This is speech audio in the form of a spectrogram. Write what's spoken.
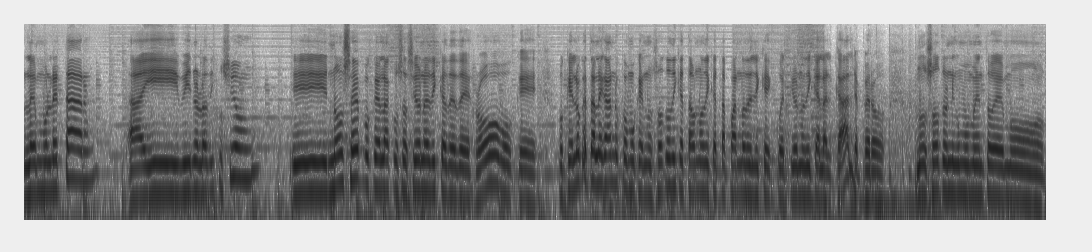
le molestaron, ahí vino la discusión y no sé por qué la acusación es de, que de, robo, que, porque es lo que está alegando como que nosotros de que estamos de que tapando de que cuestiones de que el alcalde, pero nosotros en ningún momento hemos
